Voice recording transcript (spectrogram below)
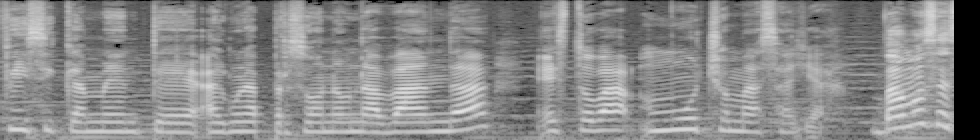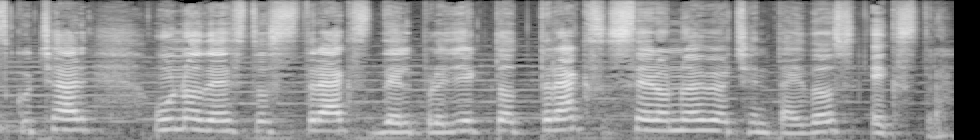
físicamente alguna persona, una banda, esto va mucho más allá. Vamos a escuchar uno de estos tracks del proyecto Tracks 0982 Extra.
